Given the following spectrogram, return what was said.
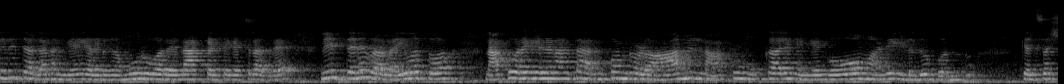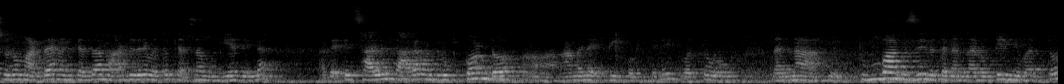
ಇಲ್ದಿದ್ದಾಗ ನನಗೆ ಎರಡು ಮೂರುವರೆ, ನಾಲ್ಕು ಗಂಟೆಗೆ ಎಚ್ಚರ ಆದರೆ ನಿದ್ದೆನೇ ಬರಲ್ಲ. ಇವತ್ತು ನಾಲ್ಕೂವರೆಗೆ ಹೇಳೋಣ ಅಂತ ಅಂದ್ಕೊಂಡೋಳು ಆಮೇಲೆ ನಾಲ್ಕು ಮುಕ್ಕಾಲಿಗೆ ಹೆಂಗೆಂಗೋ ಮಾಡಿ ಇಳಿದು ಬಂದು ಕೆಲಸ ಶುರು ಮಾಡಿದೆ. ಹಂಗೆ ಕೆಲಸ ಮಾಡಿದ್ರೆ ಇವತ್ತು ಕೆಲಸ ಮುಗಿಯೋದಿಲ್ಲ. ಅದೇ ಸಾಲಿನ ಖಾರ ಒಂದು ರುಬ್ಕೊಂಡು ಆಮೇಲೆ ಟೀ ಕುಡಿತೀನಿ. ಇವತ್ತು ನನ್ನ ತುಂಬ ಬ್ಯುಸಿ ಇರುತ್ತೆ ನನ್ನ ರುಟೀನ್ ಇವತ್ತು.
